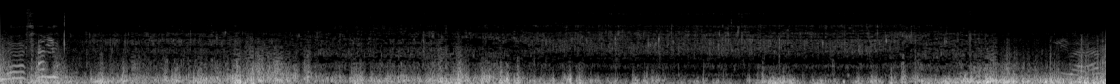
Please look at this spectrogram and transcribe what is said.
દવા ચાલુ કેટલી વાર આવે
